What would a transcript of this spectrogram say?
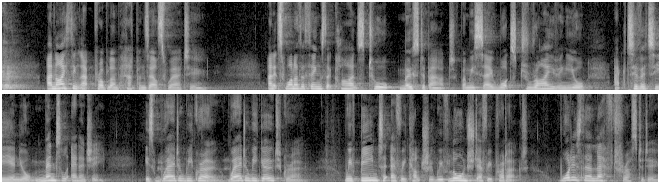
And I think that problem happens elsewhere too. And it's one of the things that clients talk most about when we say what's driving your activity and your mental energy is where do we grow? Where do we go to grow? We've been to every country, we've launched every product. What is there left for us to do?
